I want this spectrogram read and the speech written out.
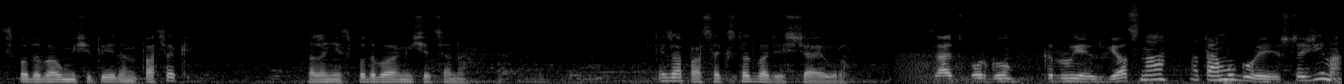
Spodobał mi się tu jeden pasek, ale nie spodobała mi się cena. Za pasek 120 euro. W Salzburgu króluje już wiosna, a tam u góry jeszcze zima.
